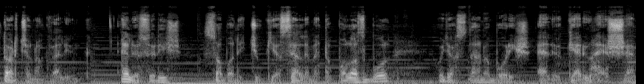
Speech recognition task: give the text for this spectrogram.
Tartsanak velünk! Először is szabadítsuk ki a szellemet a palaszból, hogy aztán a bor is előkerülhessen.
